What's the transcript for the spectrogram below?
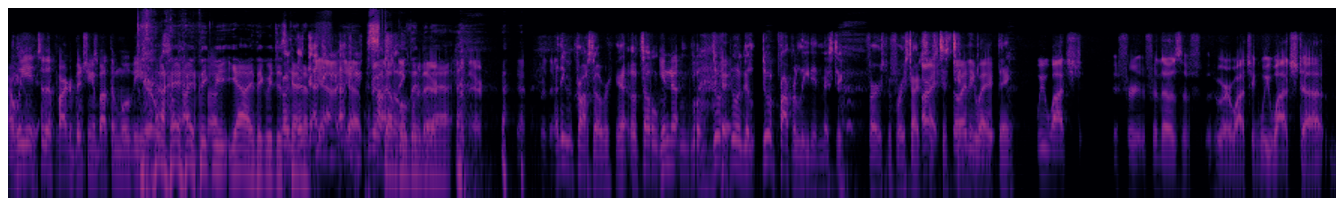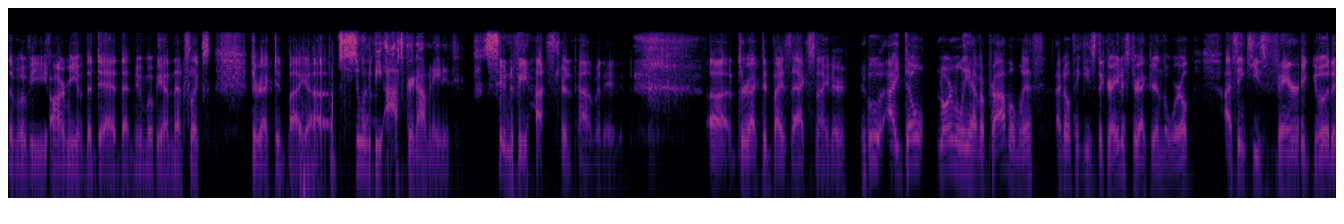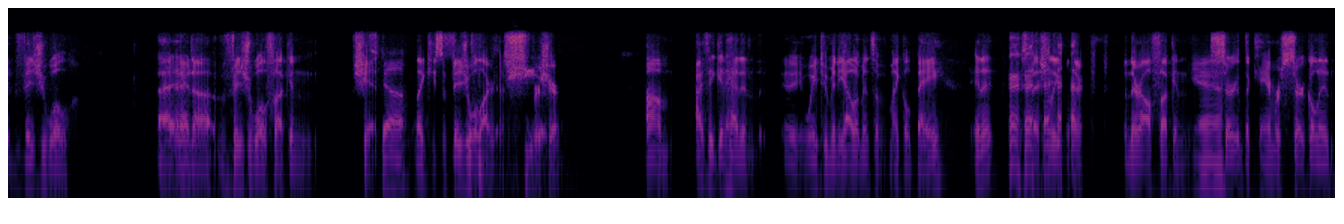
are we to the part of bitching about the movie or are we still I, I think about- we, yeah, I think we just Uh, kind of. I think- yeah, yeah. we I think we're into there. that. There. Yeah. I think we crossed over. Yeah. So You know- we'll do, do, a good, do a proper lead in Mystic first before he starts. All his- right, his so 10 anyway- thing. we watched for for those of who are watching. We watched uh, the movie Army of the Dead, that new movie on Netflix, directed by uh, soon to be Oscar nominated. soon to be Oscar nominated. Uh, directed by Zack Snyder, who I don't normally have a problem with. I don't think he's the greatest director in the world. I think he's very good at visual, uh, at uh, visual fucking shit. stuff. Like he's a visual artist for sure. Um, I think it had a, a, way too many elements of Michael Bay in it, especially when they're when they're all fucking Yeah. cir- the camera circling,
